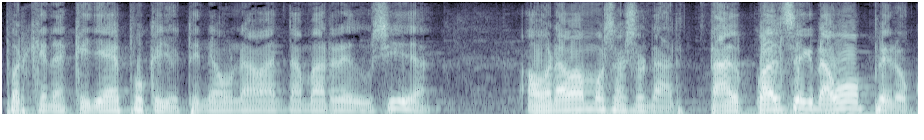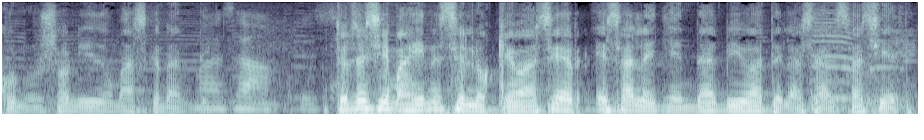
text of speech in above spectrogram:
porque en aquella época yo tenía una banda más reducida. Ahora vamos a sonar tal cual se grabó, pero con un sonido más grande. Más. Entonces imagínense lo que va a ser esa leyenda vivas de la salsa 7.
